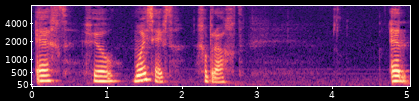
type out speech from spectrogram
echt veel moois heeft gebracht. En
